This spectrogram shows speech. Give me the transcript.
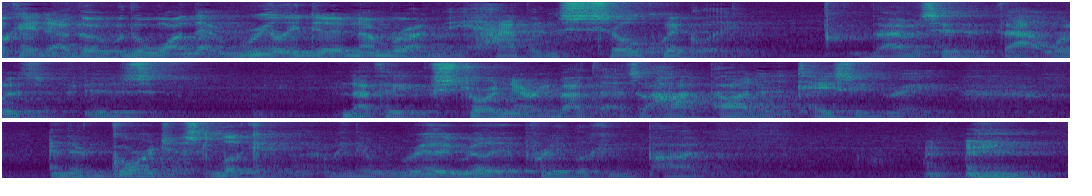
Okay, now the, the one that really did a number on me happened so quickly that I would say that that one is, is nothing extraordinary about that. It's a hot pot and it tasted great. And they're gorgeous looking. I mean, they're really, really a pretty looking pot.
